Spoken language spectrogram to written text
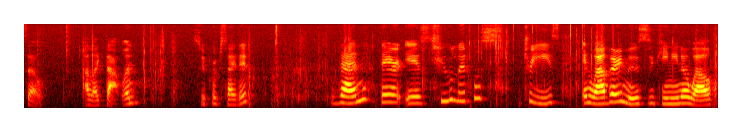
So, I like that one. Super excited. Then there is two little trees in Wildberry Mousse Zucchini Noel.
